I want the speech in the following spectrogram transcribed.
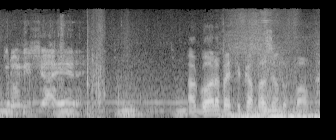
O drone já era. Agora vai ficar fazendo falta.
